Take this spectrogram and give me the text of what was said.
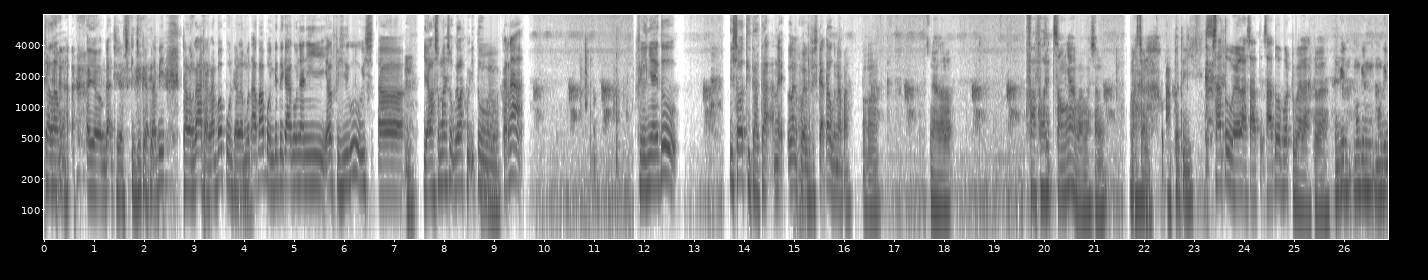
dalam, ayo enggak dirasukin juga, tapi dalam keadaan apa pun, dalam mood apa pun, ketika aku nyanyi Elvis itu wis eh, ya langsung masuk ke lagu itu loh. Karena feelnya itu iso didadak nek lagu Elvis gak tahu kenapa. Hmm. Nah kalau favorit songnya apa Mas John? Mas John. Apa tuh? Satu ya lah, satu, satu apa dua lah, dua. Mungkin mungkin mungkin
